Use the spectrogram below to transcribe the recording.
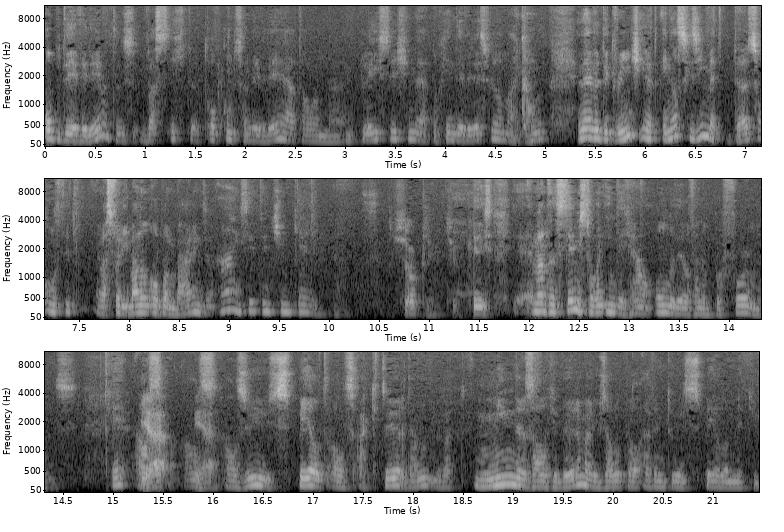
Op DVD, want het was echt het opkomst van DVD. Hij had al een, eh, een Playstation, hij had nog geen DVD-spel, maar hij kon het. En dan hebben we The Grinch in het Engels gezien met Duitse ondertiteling. Het was voor die man een openbaring. Zo, ah, je zit in Jim Carrey. Zo klinkt het. Dus, eh, want een stem is toch een integraal onderdeel van een performance. Als, Ja, als, ja. als u speelt als acteur dan, wat minder zal gebeuren, maar u zal ook wel af en toe eens spelen met u.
